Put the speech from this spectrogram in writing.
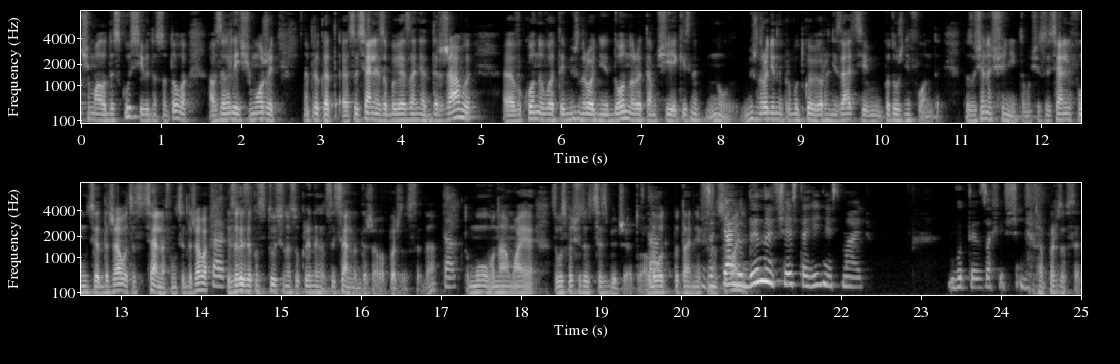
чимало дискусій відносно того, а взагалі чи можуть, наприклад, е, соціальні зобов'язання держави е, виконувати міжнародні донори там чи якісь ну, міжнародні неприбуткові організації, потужні фонди. То звичайно, що ні, тому що соціальна функція держави це соціальна функція держави, так. І взагалі за конституцією у нас України соціальна держава, перш за все. Да? Так. Тому вона має забезпечити це з бюджету. Але так. от питання фінансування... Життя людини, честь та гідність мають бути захищені. Так, перш за все.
